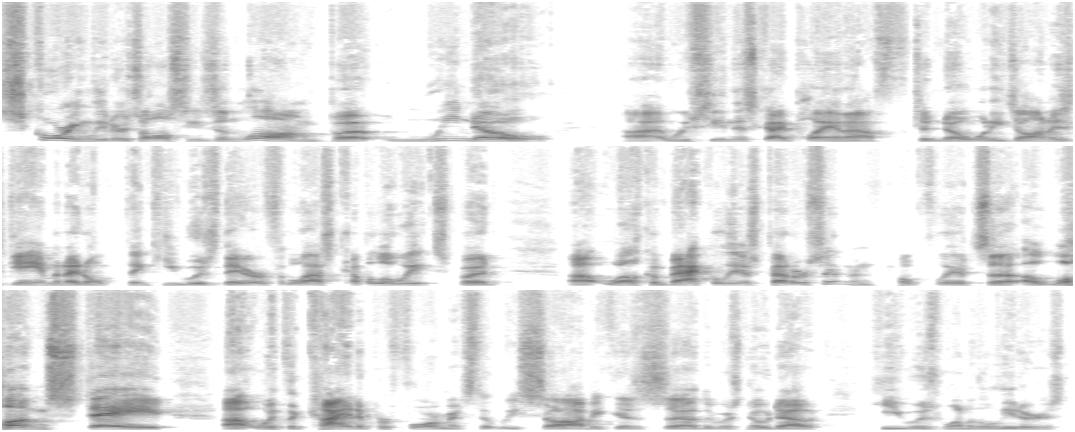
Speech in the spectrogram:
scoring leaders all season long. But we know uh, we've seen this guy play enough to know when he's on his game, and I don't think he was there for the last couple of weeks. But uh, welcome back, Elias Pettersson, and hopefully it's a, a long stay uh, with the kind of performance that we saw because uh, there was no doubt he was one of the leaders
